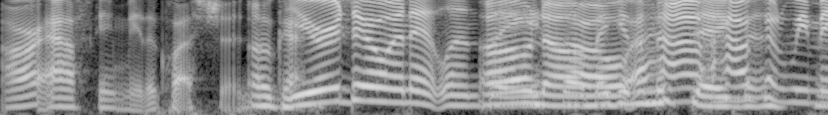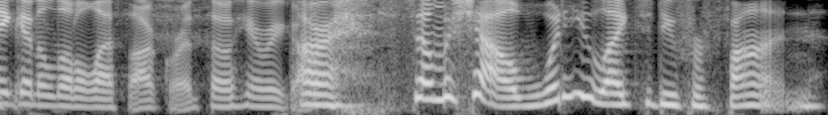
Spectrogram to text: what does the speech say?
are asking me the question. Okay. You're doing it, Lindsay. Oh, no, So making a how, mistake how could we make it a little less awkward? So here we go. All right. So, Michelle, what do you like to do for fun?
